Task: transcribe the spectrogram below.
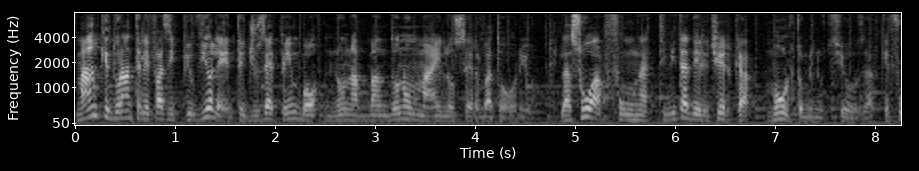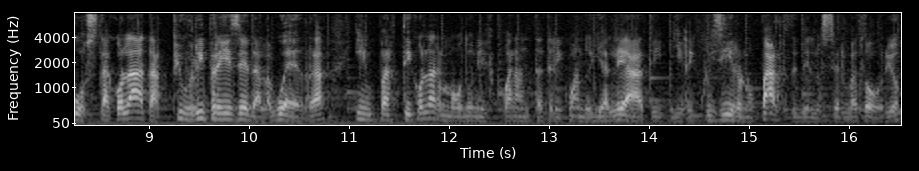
Ma anche durante le fasi più violente Giuseppe Imbo non abbandonò mai l'osservatorio. La sua fu un'attività di ricerca molto minuziosa che fu ostacolata a più riprese dalla guerra, in particolar modo nel 1943 quando gli alleati gli requisirono parte dell'osservatorio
